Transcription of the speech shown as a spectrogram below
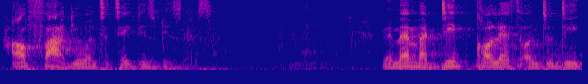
How far do you want to take this business? Remember, deep calleth unto deep.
